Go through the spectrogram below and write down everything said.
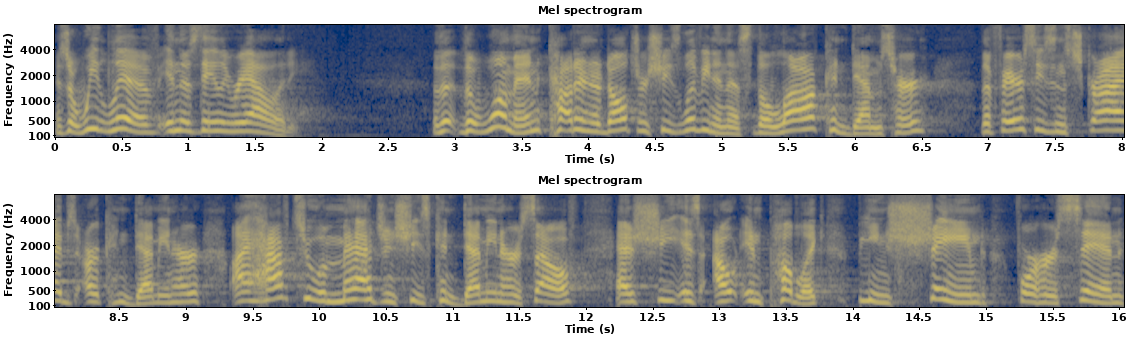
And so we live in this daily reality. The, the woman caught in adultery, she's living in this. The law condemns her. The Pharisees and scribes are condemning her. I have to imagine she's condemning herself as she is out in public being shamed for her sin.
